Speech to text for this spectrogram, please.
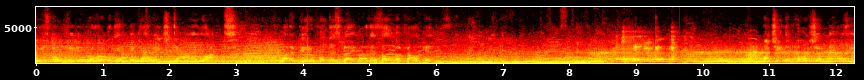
He's configured roll with the undercarriage down and locked. What a beautiful display by the Silver Falcons. Watching the foreship now as he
